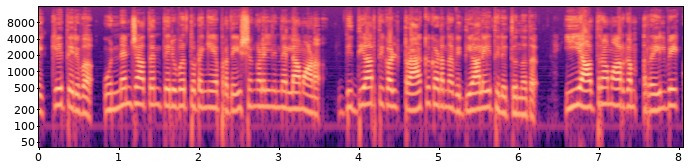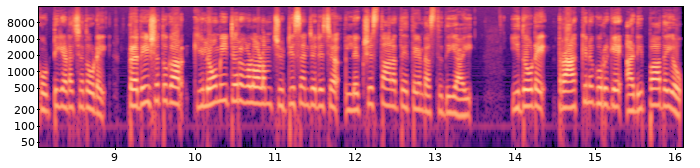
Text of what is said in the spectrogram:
തെക്കേ തെരുവ് ഉന്നൻചാത്തൻ തെരുവ് തുടങ്ങിയ പ്രദേശങ്ങളിൽ നിന്നെല്ലാമാണ് വിദ്യാർത്ഥികൾ ട്രാക്ക് കടന്ന് വിദ്യാലയത്തിലെത്തുന്നത്. ഈ യാത്രാമാർഗം റെയിൽവേ കൊട്ടിയടച്ചതോടെ പ്രദേശത്തുകാർ കിലോമീറ്ററുകളോളം ചുറ്റി സഞ്ചരിച്ച് ലക്ഷ്യസ്ഥാനത്തെത്തേണ്ട സ്ഥിതിയായി. ഇതോടെ ട്രാക്കിനു കുറുകെ അടിപ്പാതയോ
